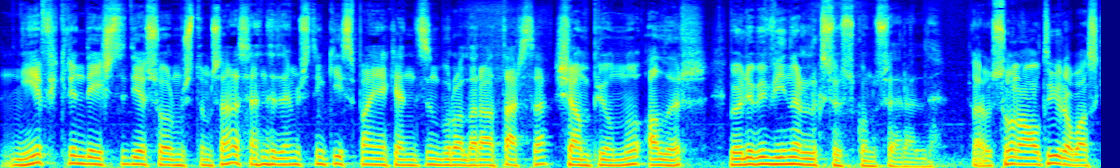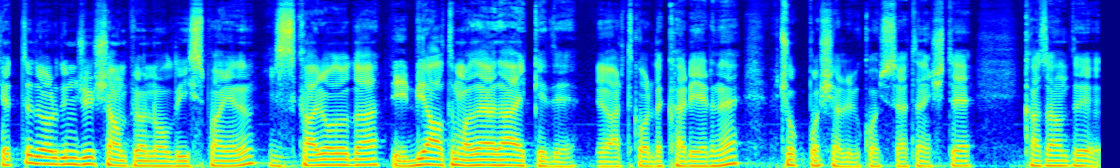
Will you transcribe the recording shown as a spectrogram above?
Niye fikrin değişti diye sormuştum sana. Sen de demiştin ki İspanya kendisini buralara atarsa şampiyonluğu alır. Böyle bir winnerlık söz konusu herhalde. Tabii son 6 Euro baskette 4. şampiyon oldu İspanya'nın. Scalolo da bir altın madalya daha ekledi artık orada kariyerine. Çok başarılı bir koç zaten işte kazandığı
